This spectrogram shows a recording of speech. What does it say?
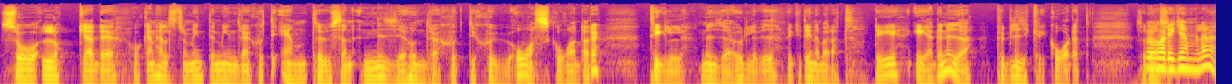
så lockade Håkan Hellström inte mindre än 71 977 åskådare till Nya Ullevi, vilket innebär att det är det nya publikrekordet. Så Vad var det alltså- gamla då?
